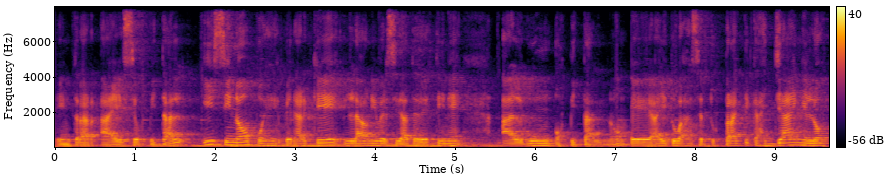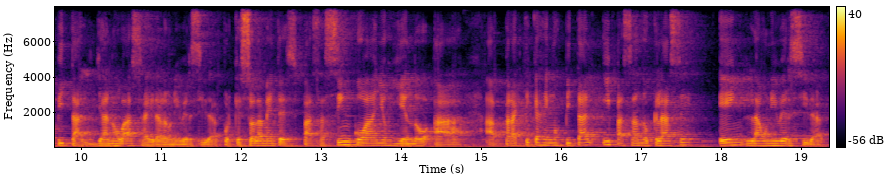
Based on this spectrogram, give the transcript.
entrar a ese hospital y si no, pues esperar que la universidad te destine a algún hospital, ¿no? Eh, ahí tú vas a hacer tus prácticas ya en el hospital, ya no vas a ir a la universidad, porque solamente pasas cinco años yendo a, a prácticas en hospital y pasando clases en la universidad.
